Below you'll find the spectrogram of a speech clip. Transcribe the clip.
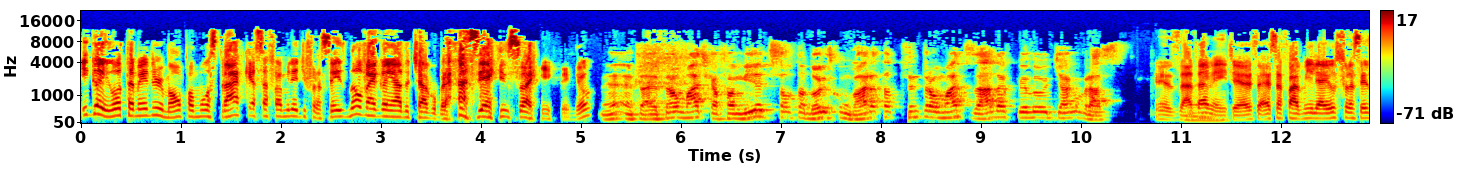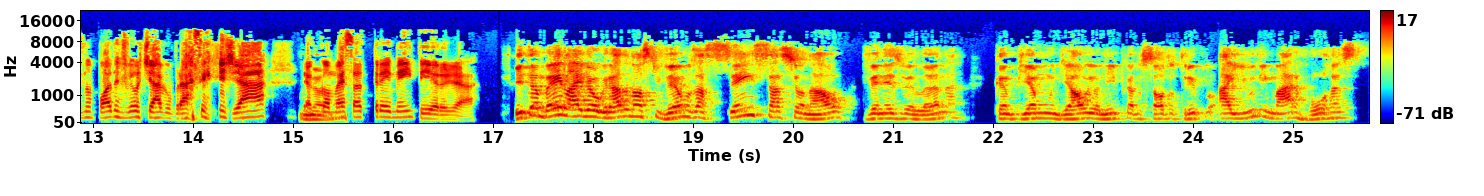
e ganhou também do irmão para mostrar que essa família de francês não vai ganhar do Thiago Braz. E é isso aí, entendeu? É, é, é traumática. A família de saltadores com vara está sendo traumatizada pelo Thiago Braz. Exatamente. É. Essa, essa, família aí, os franceses não podem ver o Thiago Braz já, já começa a tremer inteiro já. E também lá em Belgrado nós tivemos a sensacional venezuelana campeã mundial e olímpica do salto triplo, a Yulimar Rojas,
